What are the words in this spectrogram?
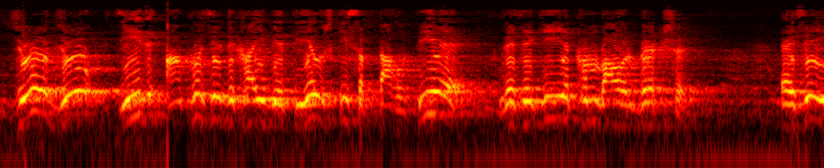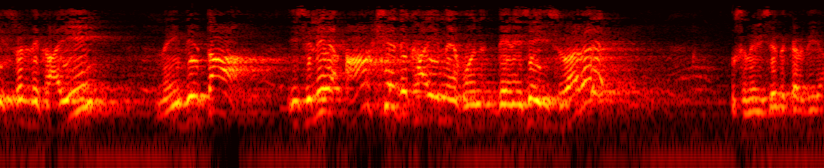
जो जो चीज़ आँखों से दिखाई देती है, उसकी सत्ता होती है। जैसे कि ये खंबा और वृक्ष ऐसे ईश्वर दिखाई नहीं देता। इसलिए आँख से दिखाई नहीं देने से ईश्वर उसने सिद्ध कर दिया।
